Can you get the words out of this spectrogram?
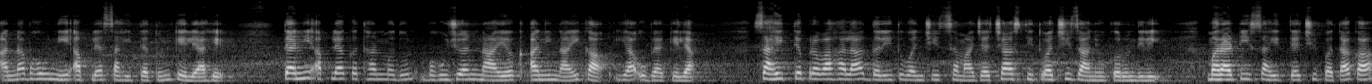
अण्णाभाऊंनी आपल्या साहित्यातून केले आहे. त्यांनी आपल्या कथांमधून बहुजन नायक आणि नायिका या उभ्या केल्या. साहित्य प्रवाहाला दलित वंचित समाजाच्या अस्तित्वाची जाणीव करून दिली. मराठी साहित्याची पताका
